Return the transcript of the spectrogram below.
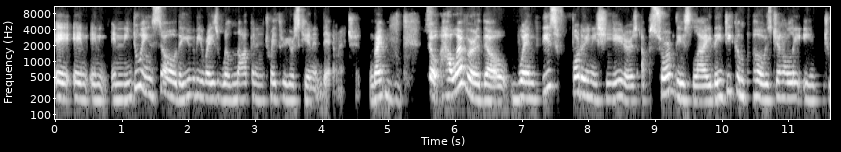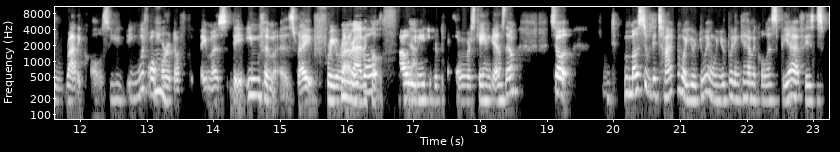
and, and, and in doing so, the UV rays will not penetrate through your skin and damage it, right? Mm-hmm. So, however, though, when these photoinitiators absorb this light, they decompose generally into radicals. You, we've all mm. heard of the famous, the infamous, right? Free, Free radicals, radicals, how yeah. we need to protect our skin against them. So, most of the time what you're doing when you're putting chemical spf is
